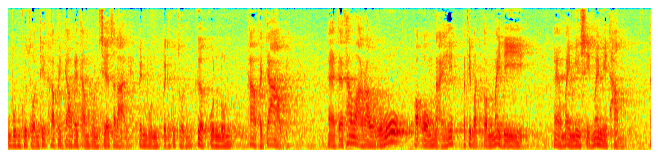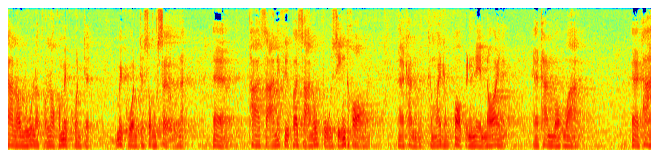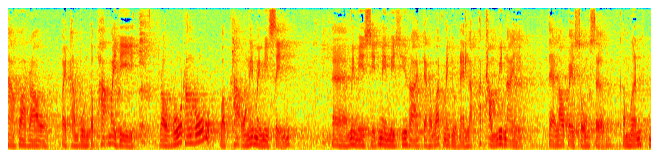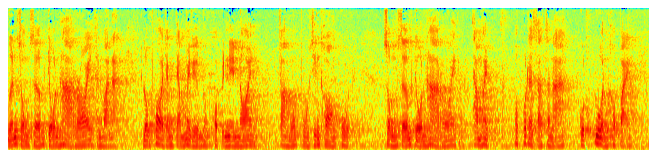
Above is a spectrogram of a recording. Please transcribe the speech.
บุญกุศลที่ข้าพเจ้าได้ทำบุญเสียสละเนี่ยเป็นบุญเป็นกุศลเกื้อกูลนุนข้าพเจ้า แต่ถ้าว่าเรารู้พระองค์ไหนปฏิบัติตนไม่ดี ไม่มีศีลไม่มีธรรม ถ้าเรารู้แล้วเราก็ไม่ควรจะไม่ควรจะส่งเสริมนะภาษานี่คือภาษาหลวงปู่สิงห์ทอง ท่านสมัยหลวงพ่อเป็นเนนน้อยเนี่ยท่านบอกว่าถ้าหากว่าเราไปทำบุญกับพระไม่ดี เรารู้ทั้งรู้ว่าพระองค์นี้ไม่มีศีลไม่มีศีลไม่มีชีราจารวัตมาอยู่ในหลักพระธรรมวินัย แต่เราไปส่งเสริมก็เหมือนเหมือนส่งเสริมโจรห้าร้อยทันวันนะหลวงพ่อยังจำไม่ลืมหลวงพ่อเป็นเนนน้อย ฟังหลวงปู่สิงทองพูด ส่งเสริมโจรห้าร้อยทำให้พระพุทธศาสนา กุดด้วนเข้าไป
